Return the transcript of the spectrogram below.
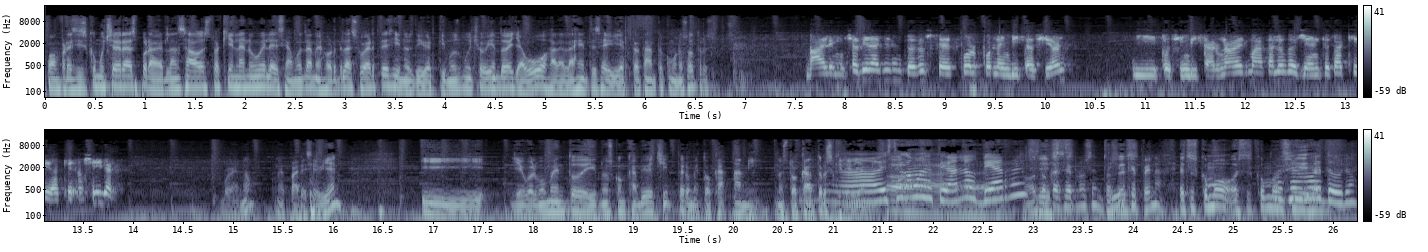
Juan Francisco, muchas gracias por haber lanzado esto aquí en la nube. Le deseamos la mejor de las suertes y nos divertimos mucho viendo de Vu. Ojalá la gente se divierta tanto como nosotros. Vale, muchas gracias entonces a ustedes por, por la invitación y pues invitar una vez más a los oyentes a que, a que nos sigan. Bueno, me parece bien. Y llegó el momento de irnos con cambio de chip, pero me toca a mí. Nos toca a otros que No, ¿viste cómo se tiran los viernes? No, toca hacernos Entonces, qué pena. Esto es como, esto es como si muy duro.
